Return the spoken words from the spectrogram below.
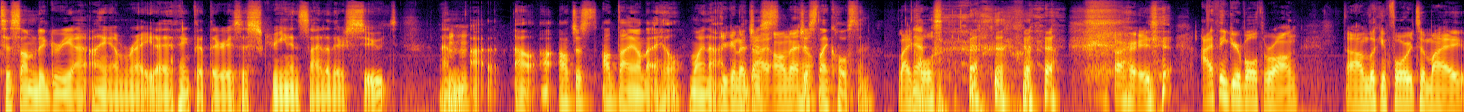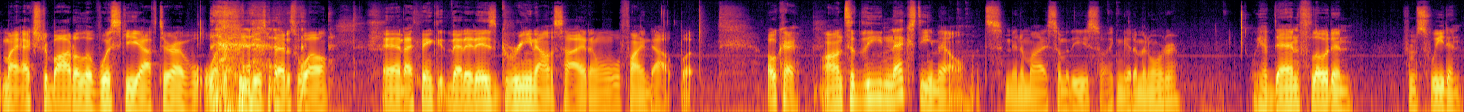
to some degree I, I, am right. I think that there is a screen inside of their suit, and mm-hmm. I, will I'll just I'll die on that hill. Why not? You're gonna just, die on that hill? just hill? like Holston like yeah. holes. All right, I think you're both wrong. I'm looking forward to my my extra bottle of whiskey after I've won the previous bet as well, and I think that it is green outside, and we'll find out. But okay, on to the next email. Let's minimize some of these so I can get them in order. We have Dan Floden from Sweden.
